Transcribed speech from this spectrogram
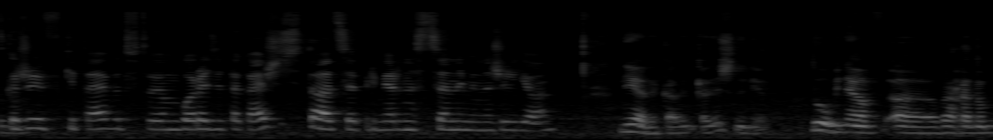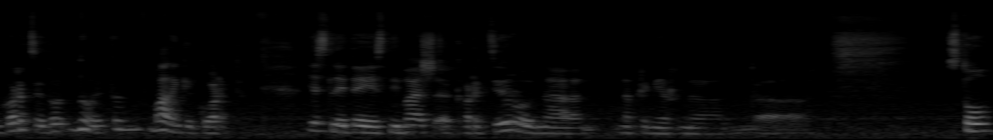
Скажи, в Китае, вот в твоем городе такая же ситуация примерно с ценами на жилье? Нет, конечно нет. Ну, у меня э, в родном городе, ну, ну, это маленький город. Если ты снимаешь э, квартиру на, например, на э, 100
